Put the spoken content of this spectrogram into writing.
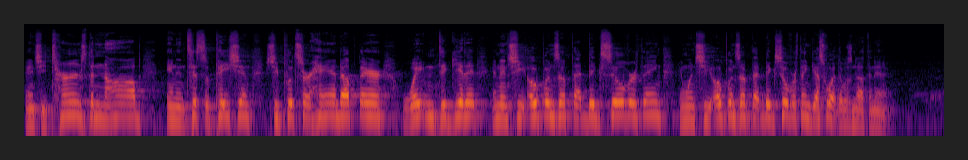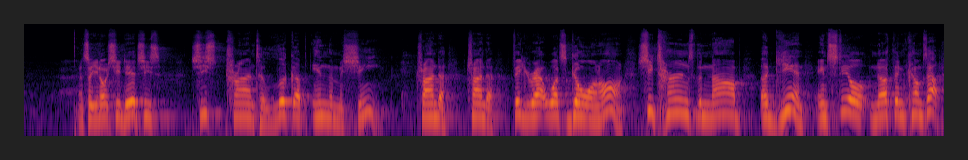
and she turns the knob in anticipation. She puts her hand up there, waiting to get it. And then she opens up that big silver thing. And when she opens up that big silver thing, guess what? There was nothing in it. And so you know what she did? She's, she's trying to look up in the machine trying to, trying to figure out what's going on. She turns the knob again and still nothing comes out.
